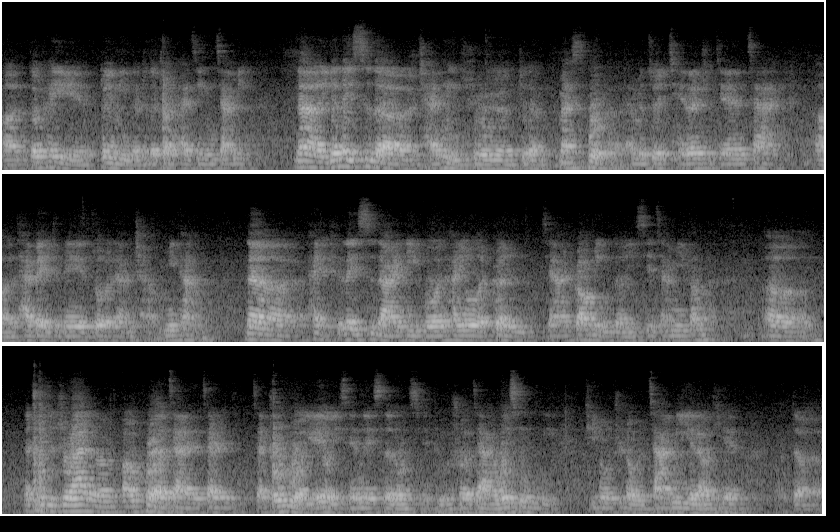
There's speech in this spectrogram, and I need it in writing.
呃，都可以对你的这个状态进行加密。那一个类似的产品是这个 MassBook，他们最前段时间在呃台北这边也做了两场 Meetup。那它也是类似的 ID，不过它用了更加高明的一些加密方法。呃，那除此之外呢，包括在在在中国也有一些类似的东西，比如说在微信里提供这种加密聊天的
